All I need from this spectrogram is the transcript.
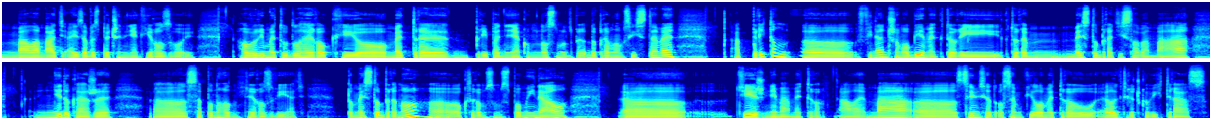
mala mať aj zabezpečený nejaký rozvoj. Hovoríme tu dlhé roky o metre, prípadne nejakom nosnom dopravnom systéme a pri tom e, finančnom objeme, ktorý, ktoré mesto Bratislava má, nedokáže uh, sa plnohodnotne rozvíjať. To mesto Brno, uh, o ktorom som spomínal, uh, tiež nemá metro, ale má 78 km električkových trás.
